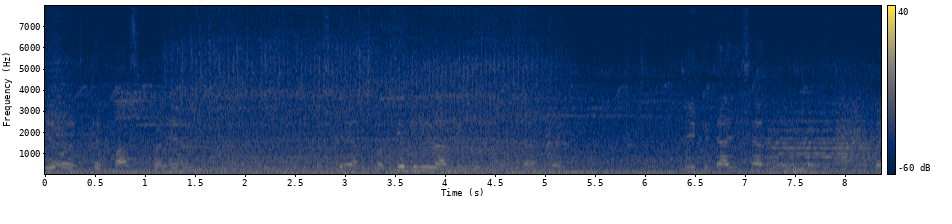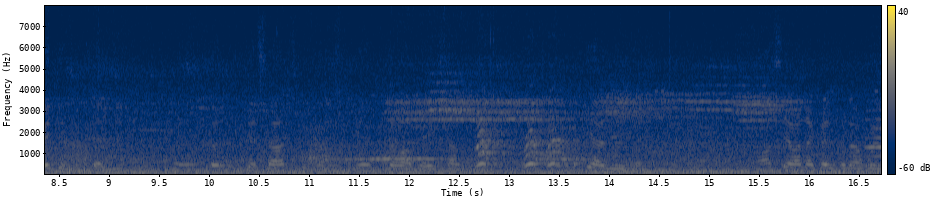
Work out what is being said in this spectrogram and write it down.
ये और इसके पास पढ़े हम उसके पक्के गुरु राम जी पिताजी साथ वैद्य पिताजी। तो उनके साथ काम किया, दवा में एक साथ आदमी है? वहाँ सेवा न कर बिना हुई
